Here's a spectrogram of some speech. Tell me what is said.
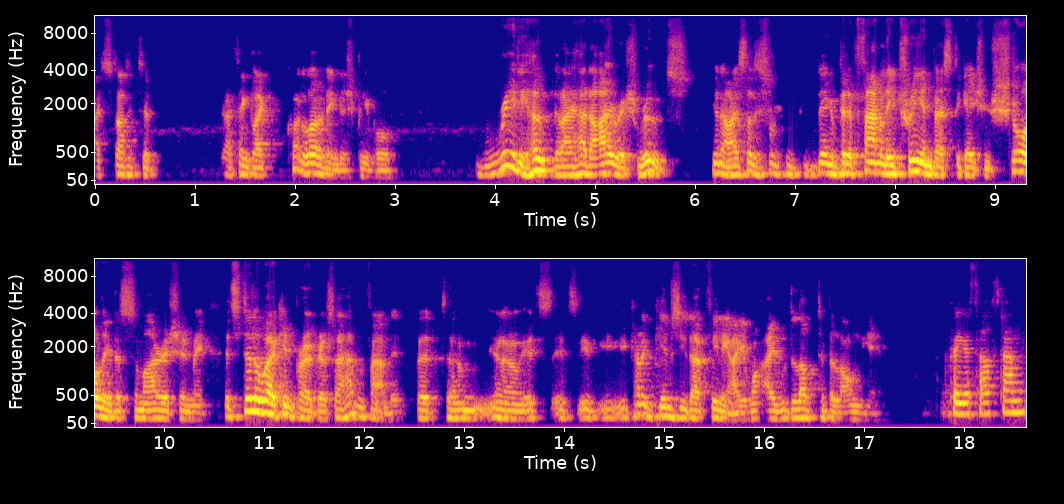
I started to, I think, like quite a lot of English people, really hope that I had Irish roots you know, I started sort of doing a bit of family tree investigation. Surely there's some Irish in me. It's still a work in progress. I haven't found it, but um, you know, it's it's it, it, kind of gives you that feeling. I I would love to belong here. For yourself, Stanley.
